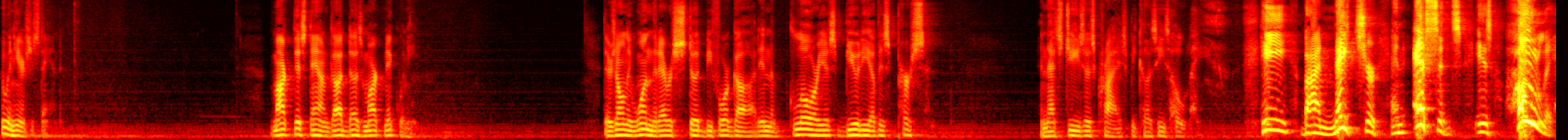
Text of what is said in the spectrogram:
who in here should stand? Mark this down God does mark iniquity. There's only one that ever stood before God in the glorious beauty of his person. And that's Jesus Christ because he's holy. He, by nature and essence, is holy.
